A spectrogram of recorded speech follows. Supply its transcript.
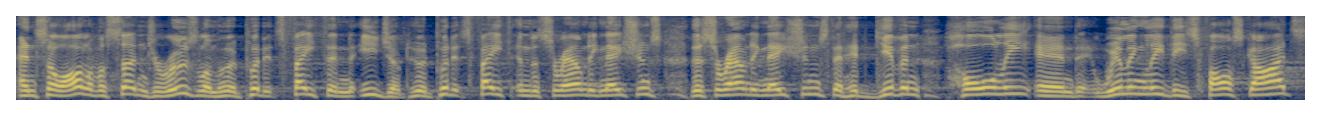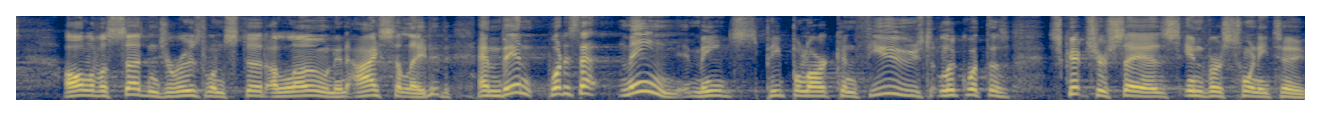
And so all of a sudden, Jerusalem, who had put its faith in Egypt, who had put its faith in the surrounding nations, the surrounding nations that had given wholly and willingly these false gods, all of a sudden Jerusalem stood alone and isolated. And then what does that mean? It means people are confused. Look what the scripture says in verse 22.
